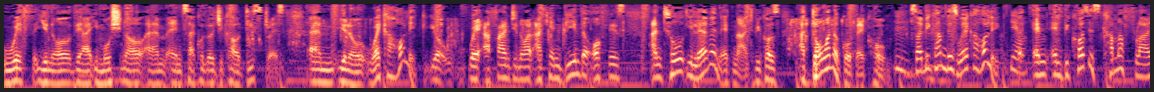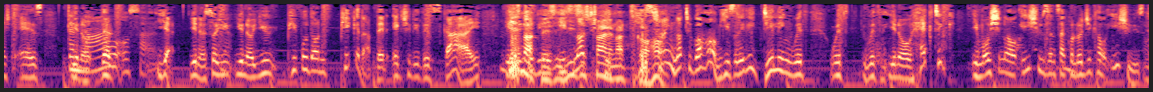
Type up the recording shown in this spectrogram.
with, you know, their emotional um, and psychological distress. Um, you know, workaholic, you know, where I find, you know what, I can be in the office until 11 at night because I don't want to go back home. So I become this workaholic. Yeah. And, and because it's camouflaged as, you know, the- also. Yeah. You know, so you, you know, you, people don't pick it up that actually this guy He's is not busy. He's just trying not to go he's home. trying not to go home. He's really dealing with, with, with, you know, hectic, emotional issues and psychological issues. Mm.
